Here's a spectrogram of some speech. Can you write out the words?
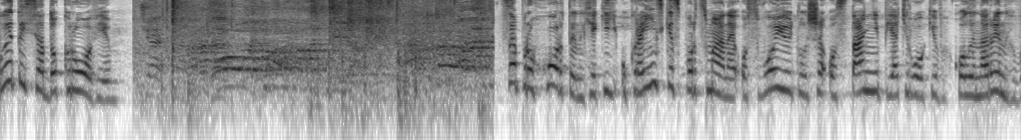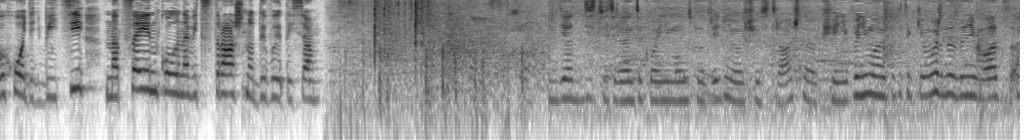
Битися до крові. Це про хортинг, який українські спортсмени освоюють лише останні п'ять років. Коли на ринг виходять бійці, на це інколи навіть страшно дивитися. Я действительно на такое не могу смотреть, мне очень страшно. Вообще не понимаю, как таким можно заниматься.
